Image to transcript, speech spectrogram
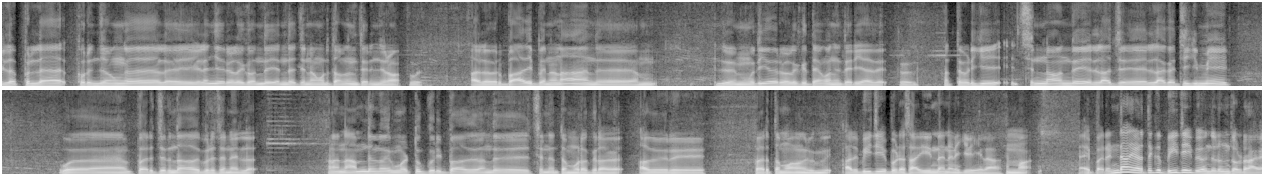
இழப்பு இல்லை. புரிஞ்சவங்க இளைஞர்களுக்கு வந்து எந்த சின்னம் கொடுத்தாலும் தெரிஞ்சிடும் அதில் ஒரு பாதிப்பு என்னென்னா அந்த இது முதியவர்களுக்கு தான் கொஞ்சம் தெரியாது. மற்றபடிக்கு சின்னம் வந்து எல்லா சி- எல்லா கட்சிக்குமே ஒ- பறிச்சிருந்தா அது பிரச்சனை இல்லை. ஆனால் நாம் தமிழருக்கு மட்டும் குறிப்பாக அது வந்து சின்னத்தை முடக்குறாங்க. அது ஒரு வருத்தமாகவும் இருக்குது அது பிஜேபியோட சதின்னு தான் நினைக்கிறீங்களா? ஆமாம் இப்போ ரெண்டாவது இடத்துக்கு பிஜேபி வந்துடும் சொல்கிறாங்க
